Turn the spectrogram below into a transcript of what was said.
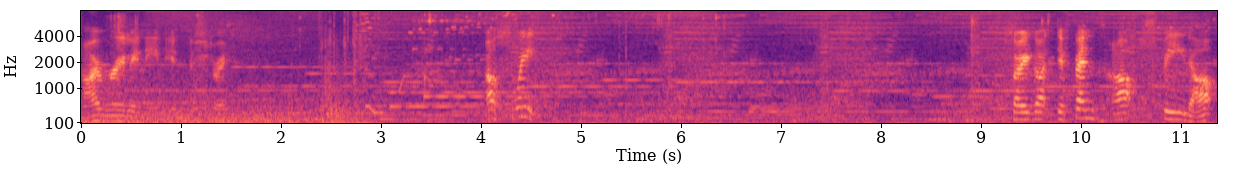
I really need industry. Oh, sweet! So you got defense up, speed up,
